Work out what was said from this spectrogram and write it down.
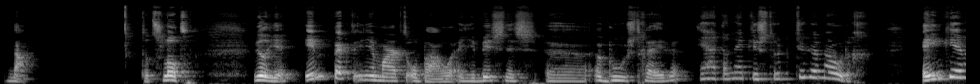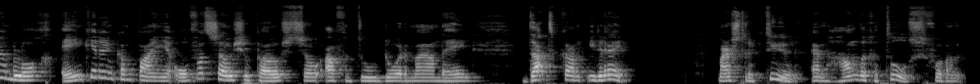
Nou, tot slot. Wil je impact in je markt opbouwen en je business uh, een boost geven? Ja, dan heb je structuur nodig. Eén keer een blog, één keer een campagne of wat social posts, zo af en toe door de maanden heen. Dat kan iedereen. Maar structuur en handige tools voor een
